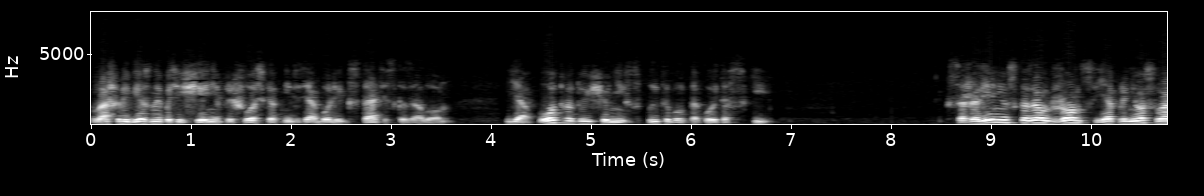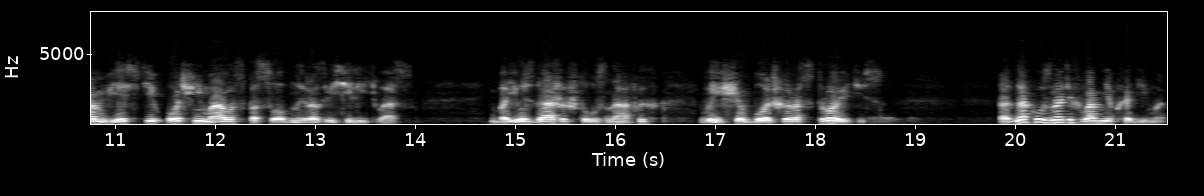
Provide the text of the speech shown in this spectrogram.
«Ваше любезное посещение пришлось как нельзя более кстати», — сказал он. «Я отроду еще не испытывал такой тоски». «К сожалению, — сказал Джонс, — я принес вам вести, очень мало способные развеселить вас. Боюсь даже, что, узнав их, вы еще больше расстроитесь. Однако узнать их вам необходимо.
